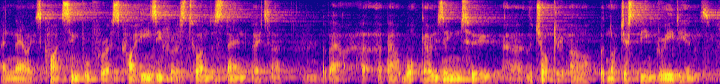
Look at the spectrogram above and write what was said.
And now it's quite simple for us, quite easy for us to understand better about, uh, about what goes into uh, the chocolate bar, but not just the ingredients,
